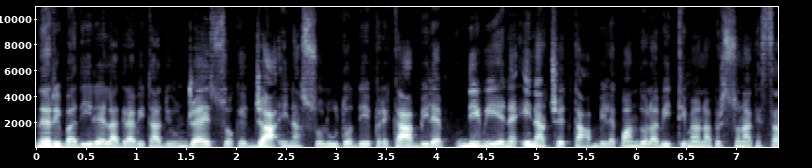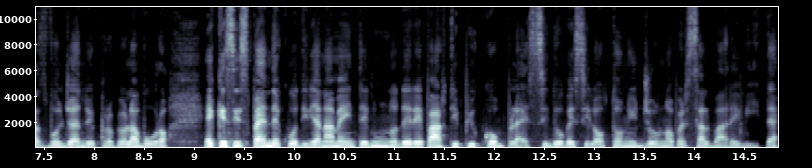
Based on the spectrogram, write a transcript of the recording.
Nel ribadire la gravità di un gesto che già in assoluto deprecabile diviene inaccettabile quando la vittima è una persona che sta svolgendo il proprio lavoro e che si spende quotidianamente in uno dei reparti più complessi dove si lotta ogni giorno per salvare vite.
